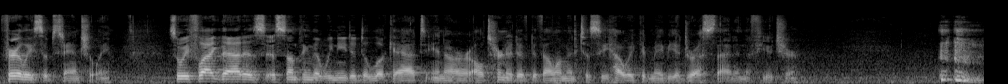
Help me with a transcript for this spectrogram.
fairly substantially. So we flagged that as, as something that we needed to look at in our alternative development to see how we could maybe address that in the future. I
